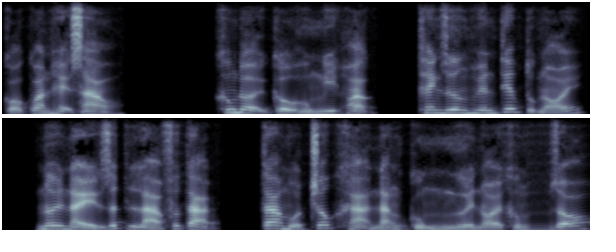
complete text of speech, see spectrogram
có quan hệ sao? Không đợi cầu hùng nghi hoặc, Thanh Dương huyên tiếp tục nói, nơi này rất là phức tạp, ta một chốc khả năng cùng ngươi nói không rõ.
